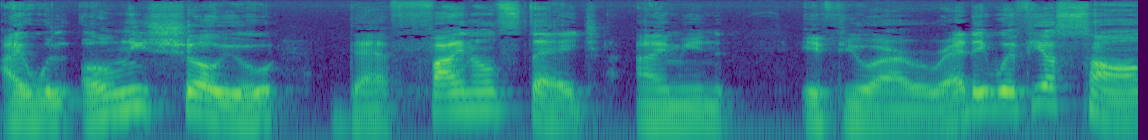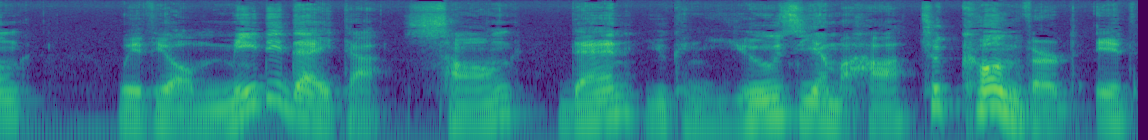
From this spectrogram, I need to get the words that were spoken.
I will only show you the final stage. I mean, if you are ready with your song, with your MIDI data song, then you can use Yamaha to convert it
